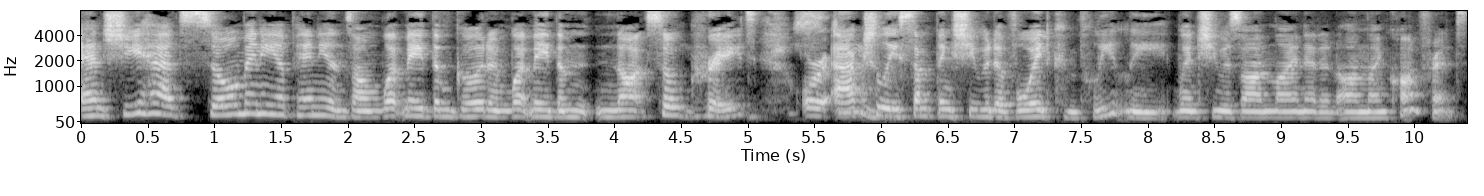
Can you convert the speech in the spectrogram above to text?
and she had so many opinions on what made them good and what made them not so great, or actually something she would avoid completely when she was online at an online conference.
